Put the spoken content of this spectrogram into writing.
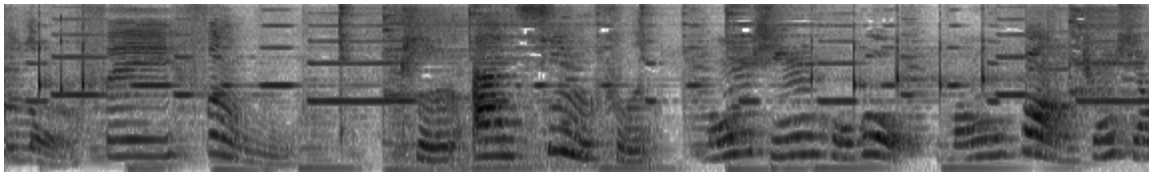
龙飞，平安幸福，龙行虎步，龙凤呈祥。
